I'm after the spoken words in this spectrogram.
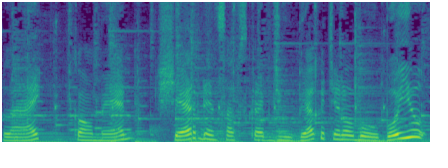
Like, comment, share, dan subscribe juga ke channel Bobo yuk!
